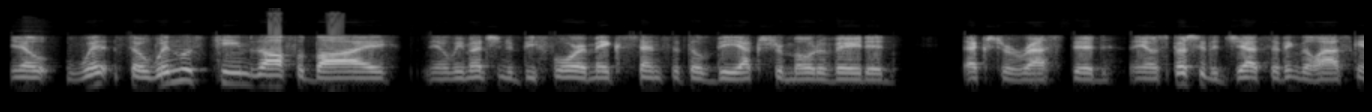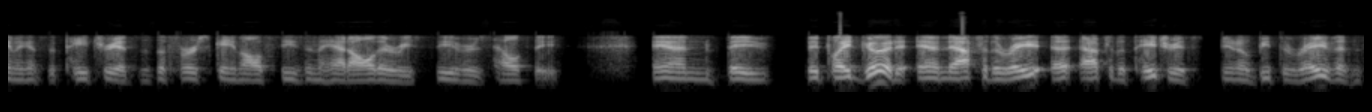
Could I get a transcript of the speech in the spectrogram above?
you know, win, so winless teams off a bye. You know, we mentioned it before. It makes sense that they'll be extra motivated, extra rested. You know, especially the Jets. I think the last game against the Patriots was the first game all season they had all their receivers healthy, and they they played good. And after the uh, after the Patriots, you know, beat the Ravens,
